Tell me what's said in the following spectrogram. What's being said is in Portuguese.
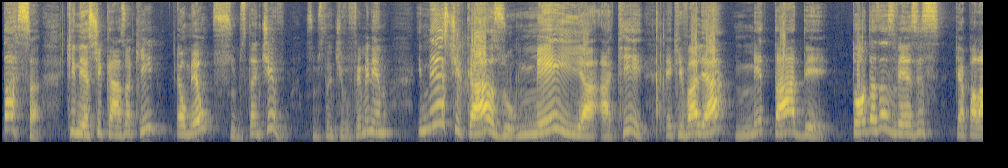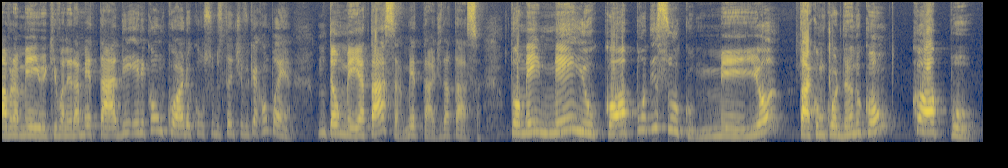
taça, que neste caso aqui é o meu substantivo, substantivo feminino. E neste caso, meia aqui equivale a metade. Todas as vezes que a palavra meio equivaler a metade, ele concorda com o substantivo que acompanha. Então, meia taça, metade da taça. Tomei meio copo de suco. Meio está concordando com copo.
